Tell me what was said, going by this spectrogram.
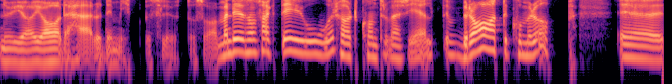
nu gör jag det här och det är mitt beslut. och så. Men det är som sagt det är ju oerhört kontroversiellt. Det är bra att det kommer upp eh,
